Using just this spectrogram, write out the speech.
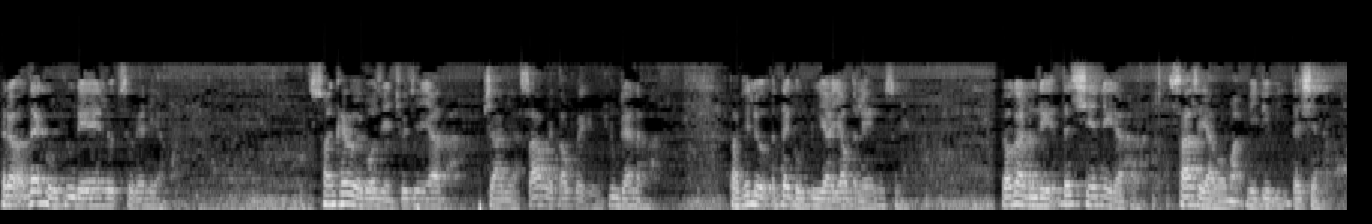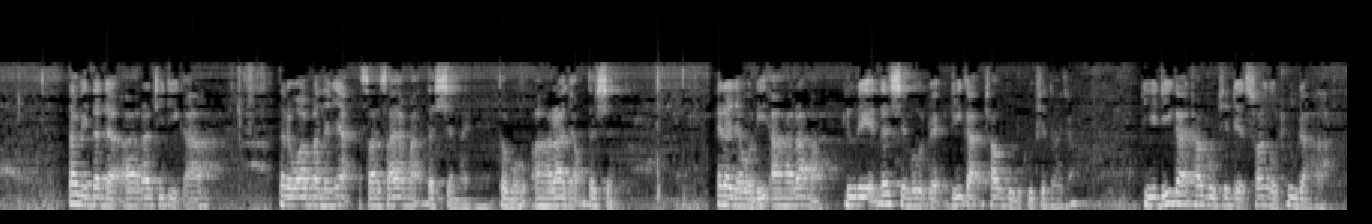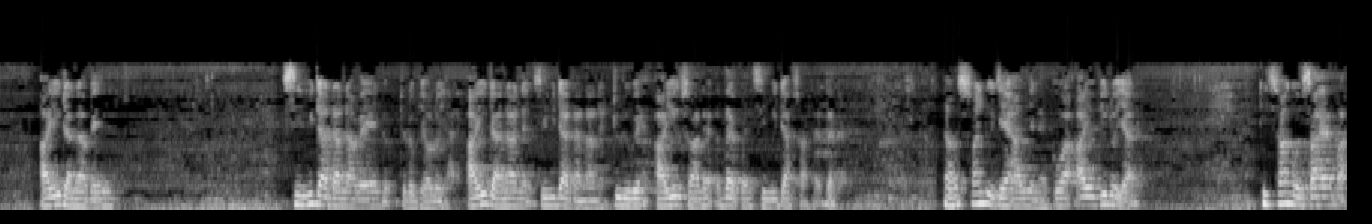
အဲ့တော့အသက်ကိုလှူတယ်လို့ဆိုတဲ့နေရာမှာဆွမ်းခဲဝယ်ဘောစဉ်ချွေချင်ရတာဖြာပြစားဝယ်တောက်ဝယ်တွေကိုလှူဒန်းတာပါဘာဖြစ်လို့အသက်ကိုလှူရရောက်တယ်လဲလို့ဆိုရင်လောကလူတွေအသက်ရှင်နေတာဟာစားစရာပေါ်မှာမိပြုပြီးအသက်ရှင်တဝိတ္တအာရထိတိကာတရဝပန္နမြအစာစားရမှအသက်ရှင်နိုင်တယ် သို့မဟုတ်အာဟာရကြောင့်အသက်ရှင်အဲ့ဒါကြောင့်ဒီအာဟာရဟာလူတွေအသက်ရှင်မှုအတွက်အဓိကအထောက်အကူတစ်ခုဖြစ်တော့ကြောင့်ဒီအဓိကအထောက်အကူဖြစ်တဲ့ဆွမ်းကိုလှူတာဟာအာယုဒါနပဲစီဝိဒဒါနပဲလို့ဒီလိုပြောလို့ရတယ်အာယုဒါနနဲ့စီဝိဒဒါနနဲ့တူတူပဲအာယုဆိုတာလည်းအသက်ပဲစီဝိဒဆိုတာလည်းအသက်ပဲနော်ဆွမ်းလူခြင်းအပြင်လည်းကိုကအာယုပြုလို့ရတယ်ဒီဆွမ်းကိုစားရမှ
